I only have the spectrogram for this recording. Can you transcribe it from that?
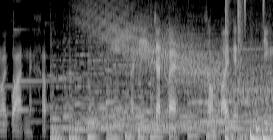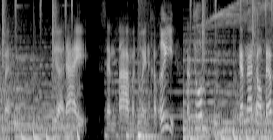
น้อยกว่านะครับนี่อันนี้จัดไป 200 เพชรยิงไปเพื่อได้ซนต้ามาด้วยนะครับ เอ้ยท่านชม แคปหน้าจอแป๊บ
